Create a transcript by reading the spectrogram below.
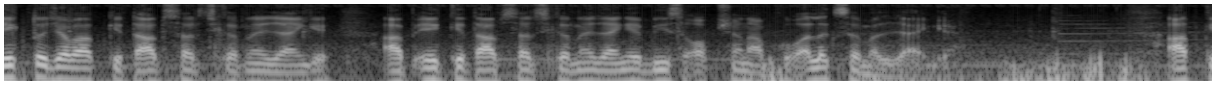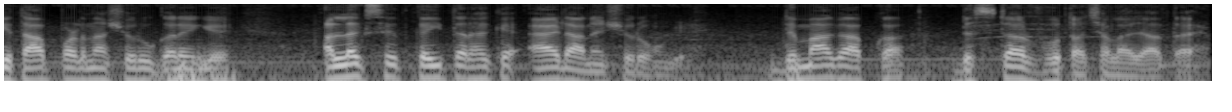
एक तो जब आप किताब सर्च करने जाएँगे, आप एक किताब सर्च करने जाएँगे, बीस ऑप्शन आपको अलग से मिल जाएँगे। आप किताब पढ़ना शुरू करेंगे, अलग से कई तरह के ऐड आने शुरू होंगे। दिमाग आपका डिस्टर्ब होता चला जाता है।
